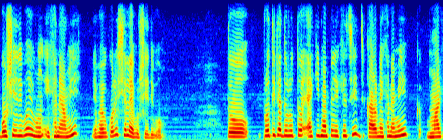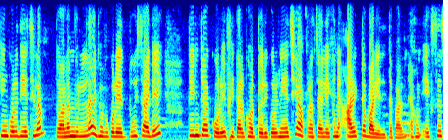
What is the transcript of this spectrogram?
বসিয়ে দিব এবং এখানে আমি এভাবে করে সেলাই বসিয়ে দিব। তো প্রতিটা দূরত্ব একই ম্যাপে রেখেছি, কারণ এখানে আমি মার্কিং করে দিয়েছিলাম। তো আলহামদুলিল্লাহ এভাবে করে দুই সাইডেই তিনটা করে ফিতার ঘর তৈরি করে নিয়েছি। আপনারা চাইলে এখানে আরেকটা বাড়িয়ে দিতে পারেন। এখন এক্সেস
